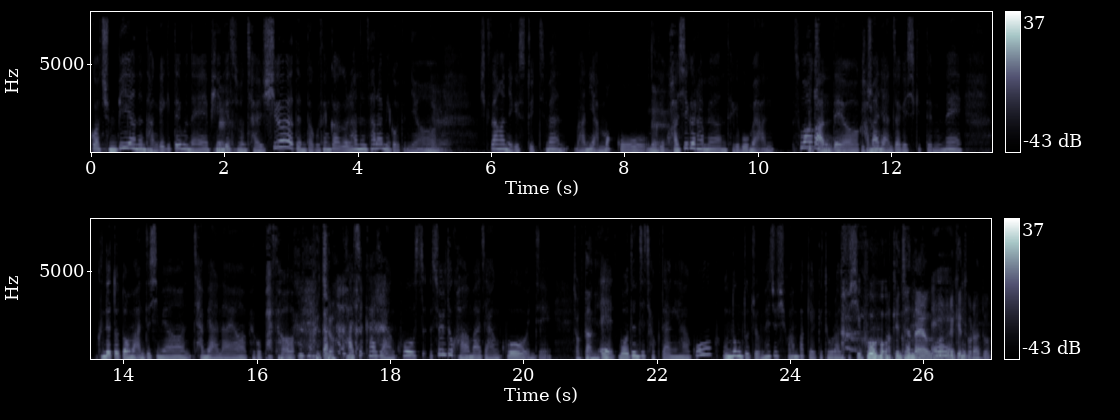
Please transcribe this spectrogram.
과 준비하는 단계이기 때문에 비행기에서 네. 전잘 쉬어야 된다고 생각을 하는 사람이거든요. 네. 식상한 얘기일 수도 있지만 많이 안 먹고 네. 과식을 하면 되게 몸에 안 소화가 그쵸. 안 돼요. 그쵸. 가만히 앉아 계시기 때문에 근데 또 너무 안 드시면 잠이 안 와요. 배고파서. 그러니까 과식하지 않고 수, 술도 과음하지 않고 이제 적당히. 예, 뭐든지 적당히 하고 운동도 좀 해주시고 한 바퀴 이렇게 돌아주시고. 아, 괜찮나요? 그거? 예, 이렇게 돌아도?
